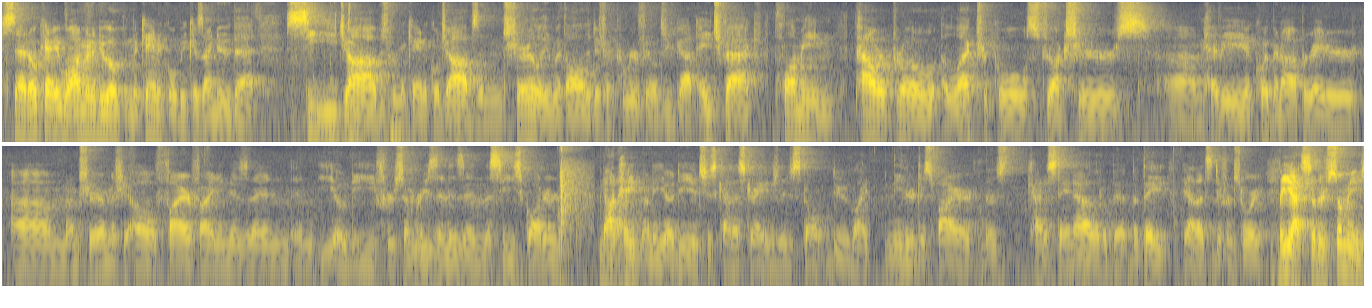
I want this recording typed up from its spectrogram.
said, okay, well, I'm going to do open mechanical because I knew that CE jobs were mechanical jobs. And surely, with all the different career fields, you've got HVAC, plumbing, power pro, electrical, structures, um, heavy equipment operator. Um, I'm sure I'm oh firefighting is in and EOD for some reason is in the C squadron. Not hating on EOD, it's just kind of strange. They just don't do like neither does fire. Those kind of stand out a little bit, but they yeah that's a different story. But yeah, so there's so many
